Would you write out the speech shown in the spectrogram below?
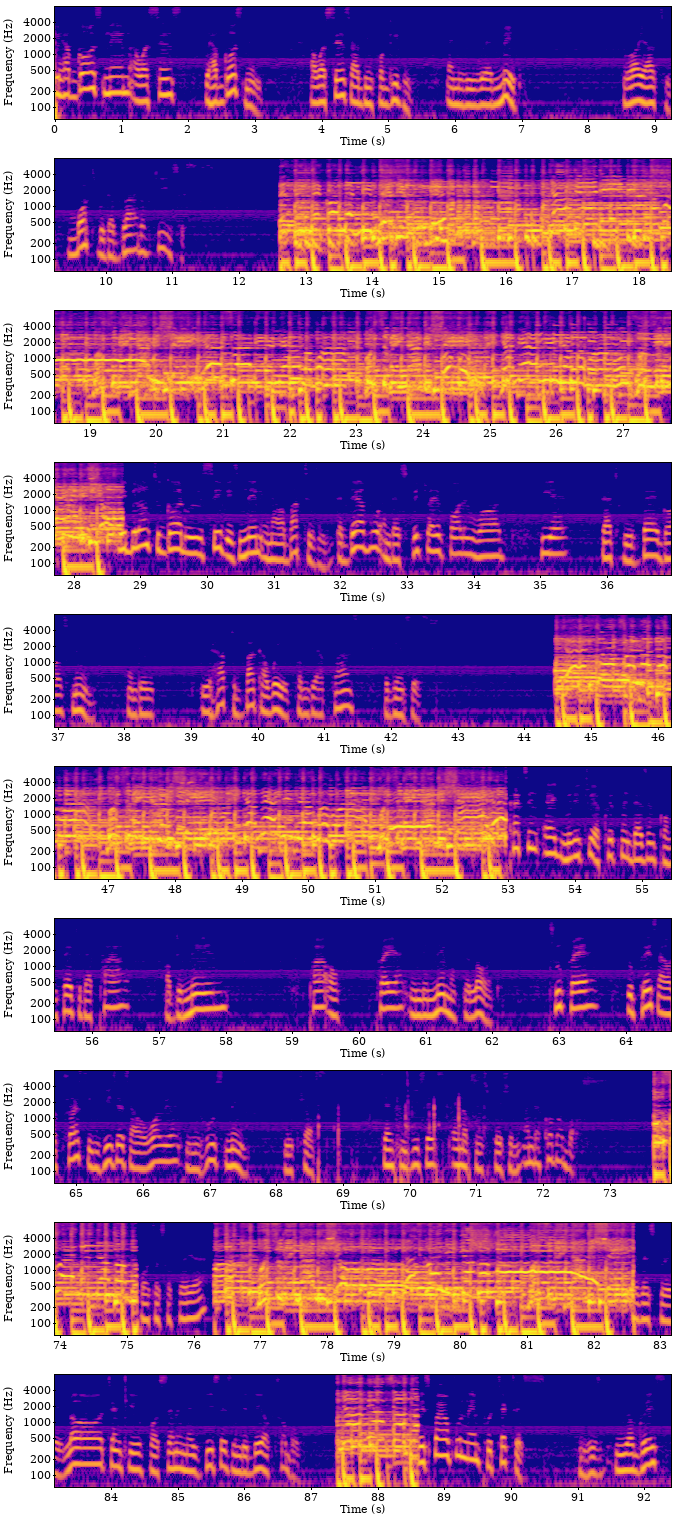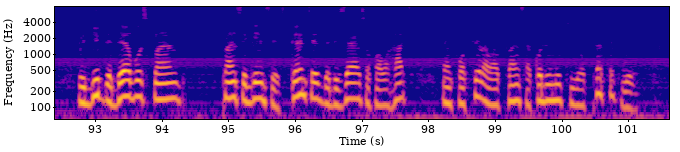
We have God's name, our sins, we have God's name. Our sins have been forgiven, and we were made royalty, bought with the blood of Jesus. To God, we receive His name in our baptism. The devil and the spiritually fallen world hear that we bear God's name, and they, they have to back away from their plans against us. Cutting edge military equipment doesn't compare to the power of the name, power of prayer in the name of the Lord. Through prayer, we place our trust in Jesus, our warrior, in whose name we trust. Thank you, Jesus. End of inspiration. Undercover boss. Portals of prayer. Let us pray. Lord, thank you for sending us Jesus in the day of trouble. His powerful name protect us. In, his, in your grace, rebuke the devil's plans, plans against us. Grant us the desires of our hearts and fulfill our plans accordingly to your perfect will.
